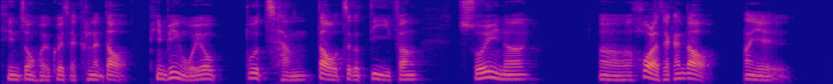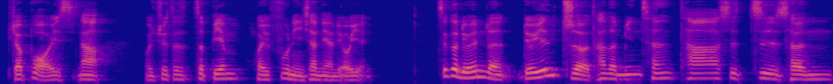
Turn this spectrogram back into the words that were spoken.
听众回馈才看得到。偏偏我又不常到这个地方，所以呢，呃，后来才看到，那也比较不好意思。那我觉得这边回复你一下你的留言。这个留言人留言者他的名称他是自称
